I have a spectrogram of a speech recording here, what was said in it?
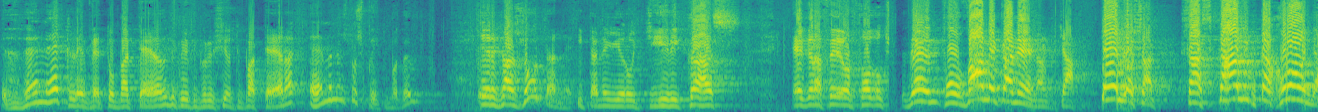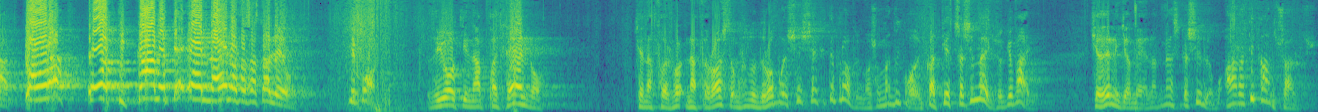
Δεν έκλεβε τον πατέρα, δεν πήρε την περιουσία του πατέρα, έμενε στο σπίτι του πατέρα. Εργαζότανε, ήταν ιεροκήρυκας, έγραφε ορθόδοξο. Δεν φοβάμαι κανέναν πια. Τέλειωσαν. Σας κάλυπτα χρόνια. Τώρα ό,τι κάνετε ένα-ένα θα σας τα λέω. Λοιπόν, διότι να παθαίνω και να, φερ, να φερώσετε με αυτόν τον τρόπο, εσείς έχετε πρόβλημα σωματικό. Κάτι έτσι σας συμβαίνει στο κεφάλι. Και δεν είναι για μένα, είναι ένα σκασίλο Άρα τι κάνουν τους άλλους;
